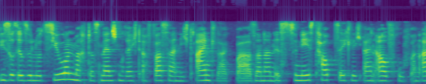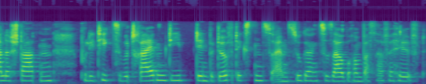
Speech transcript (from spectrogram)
Diese Resolution macht das Menschenrecht auf Wasser nicht einklagbar, sondern ist zunächst hauptsächlich ein Aufruf an alle Staaten, Politik zu betreiben, die den Bedürftigsten zu einem Zugang zu sauberem Wasser verhilft.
